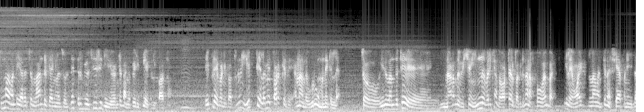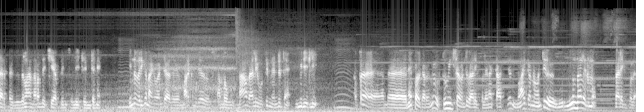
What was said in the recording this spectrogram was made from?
சும்மா வந்துட்டு யாராச்சும் விளாண்டுருக்காங்கன்னு சொல்லிட்டு திருப்பி சிசிடிவி வந்துட்டு நாங்க போய் ரிப்ளை பண்ணி பார்த்தோம். ரிப்ளை பண்ணி பார்த்தோம்னா லிஃப்ட் எல்லாமே திறக்குது. ஆனா அந்த உருவம் முன்னுக்கு இல்ல. ஸோ இது வந்துட்டு நடந்த விஷயம். இன்ன வரைக்கும் அந்த ஹோட்டல் பக்கத்து தான் நான் போவேன். பட் இல்ல என் ஒய்ஃப் எல்லாம் வந்துட்டு நான் ஷேர் பண்ணிட்டு தான் இருப்பேன். இதெல்லாம் நடந்துச்சு அப்படின்னு சொல்லிட்டு இன்ன வரைக்கும் நாங்க வந்துட்டு அது மறக்க முடியாத ஒரு சம்பவம். நான் வேலையை விட்டு நின்றுட்டேன் இமீடியட்லி அப்ப அந்த நேபாள்காரர் வந்து ஒரு டூ வீக்ஸா வந்துட்டு வேலைக்கு போகல எனக்கு காசு அந்த மலாய்க்காரன் வந்துட்டு ஒரு மூணு நாள் என்னமோ வேலைக்கு போகல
